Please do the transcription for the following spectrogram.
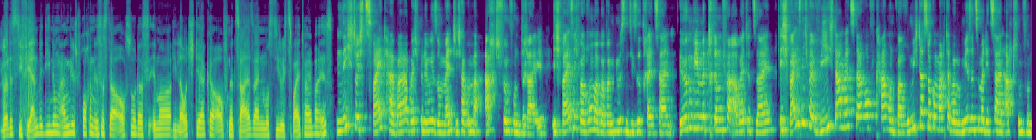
Du hattest die Fernbedienung angesprochen. Ist es da auch so, dass immer die Lautstärke auf eine Zahl sein muss, die durch zwei teilbar ist? Nicht durch zwei teilbar, aber ich bin irgendwie so ein Mensch. Ich habe immer acht, fünf und drei. Ich weiß nicht warum, aber bei mir müssen diese drei Zahlen irgendwie mit drin verarbeitet sein. Ich weiß nicht mehr, wie ich damals darauf kam und warum ich das so gemacht habe, aber bei mir sind es immer die Zahlen 8, 5 und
